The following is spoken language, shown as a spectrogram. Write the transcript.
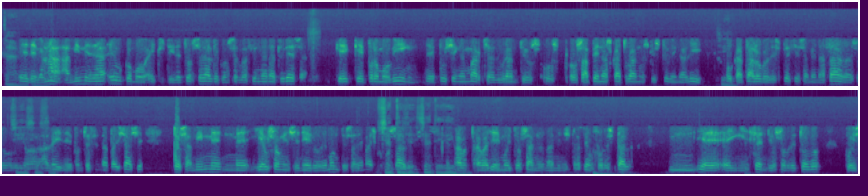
Claro. Eh, de verdad, a mí me dá, eu como exdirector xeral de Conservación da Natureza, que, que promovín e eh, puxen en marcha durante os, os, os apenas 4 anos que estuven ali sí. o catálogo de especies amenazadas ou sí, sí, a, a sí. lei de protección da paisaxe pois a mí me, me e eu son enxeñeiro de montes ademais como sabes. Tra, traballei moitos anos na administración forestal mm, e, e en incendios sobre todo pois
